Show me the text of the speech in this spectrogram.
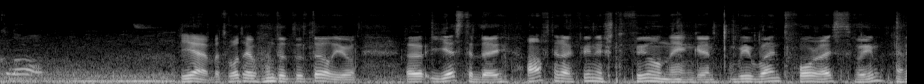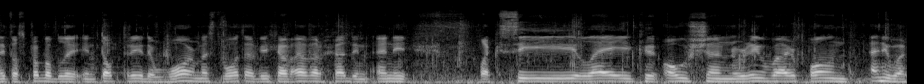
claw. Yeah, but what I wanted to tell you. Uh, yesterday, after I finished filming, uh, we went for a swim, and it was probably in top three the warmest water we have ever had in any like sea, lake, ocean, river, pond, anywhere,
